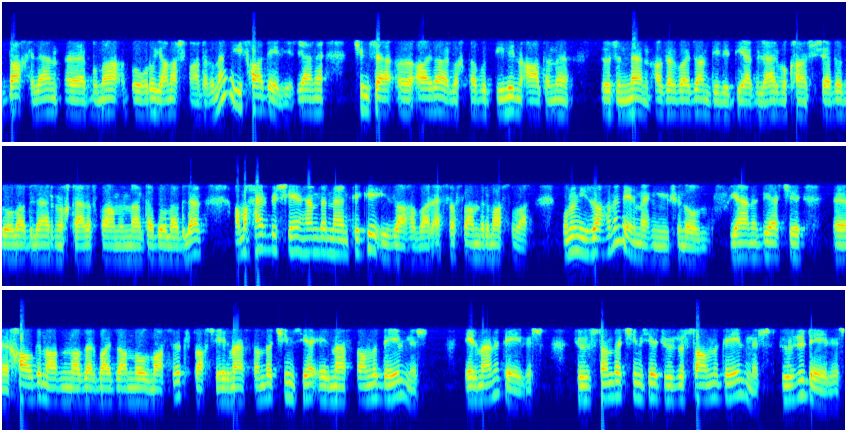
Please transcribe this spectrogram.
daxilən ə, buna doğru yanaşmadığını ifadə eləyir. Yəni kimsə ayrı-ayrılıqda bu dilin adını özündən Azərbaycan dili deyə bilər, bu konstitusiyada da ola bilər, müxtəlif qanunlarda da ola bilər. Amma hər bir şeyin həm də məntiqi izahı var, əsaslandırması var. Bunun izahını vermək mümkün olmur. Yəni deyək ki, e, xalqın adının Azərbaycanlı olması, tutaq ki, Ermənistanda kimsəyə Ermənistanlı deyilmir, erməni deyilir. Gürcüstanda kimsəyə Gürcüstanlı deyilmir, Gürcü deyilir.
